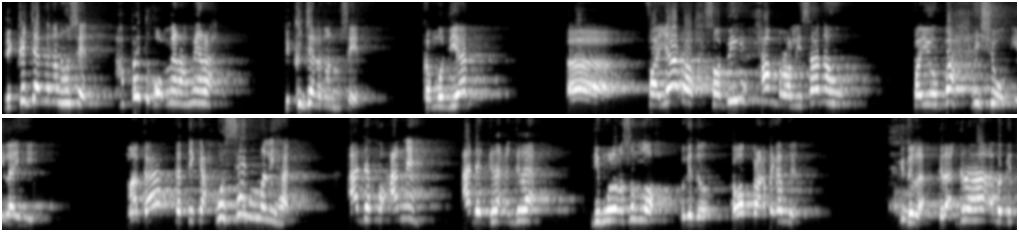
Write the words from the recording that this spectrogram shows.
Dikejar dengan Husain. Apa itu kok merah-merah? Dikejar dengan Husain. Kemudian uh, fayarah sabi hamra lisanahu fayubahishu ilaihi. Maka ketika Husain melihat ada kok aneh, ada gerak-gerak di mulut Rasulullah begitu. Kalau praktekkan. Gitulah, gerak-gerak begitu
